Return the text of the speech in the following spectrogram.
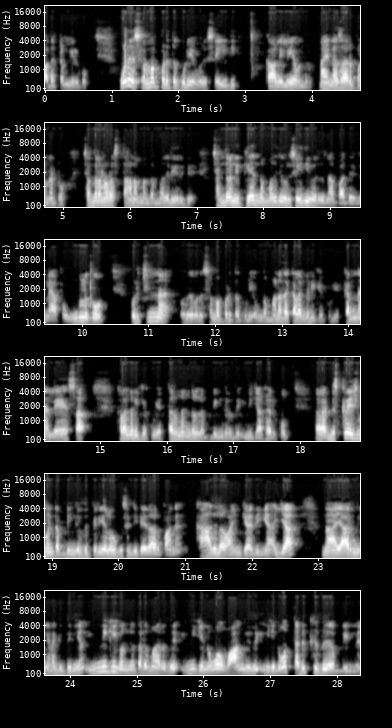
பதட்டம் இருக்கும். ஒரு சிரமப்படுத்தக்கூடிய ஒரு செய்தி காலையிலேயே வந்துடும் நான் என்ன சார் பண்ணட்டும்? சந்திரனோட ஸ்தானம் அந்த மாதிரி இருக்கு. சந்திரனுக்கே இந்த மாதிரி ஒரு செய்தி வருதுன்னா பார்த்துக்கங்களேன் அப்போ உங்களுக்கும் ஒரு சின்ன ஒரு ஒரு சிரமப்படுத்தக்கூடிய உங்க மனதை கலங்கடிக்கக்கூடிய கண்ணை லேசா கலங்கடிக்கக்கூடிய தருணங்கள் அப்படிங்கிறது இன்னைக்காக இருக்கும். டிஸ்கரேஜ்மெண்ட் அப்படிங்கிறது பெரிய அளவுக்கு செஞ்சுட்டே தான் இருப்பாங்க. காதில் வாங்கிக்காதீங்க. ஐயா நான் யாருன்னு எனக்கு தெரியும். இன்னைக்கு கொஞ்சம் தடுமாறுது. இன்னைக்கு என்னவோ வாங்குது. இன்னைக்கு என்னவோ தடுக்குது அப்படின்னு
